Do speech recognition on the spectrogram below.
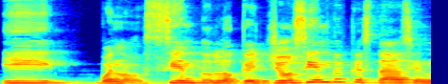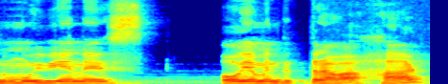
Y bueno, siento, lo que yo siento que está haciendo muy bien es obviamente trabajar.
